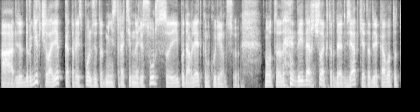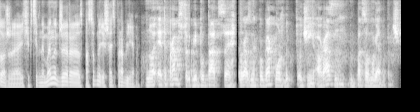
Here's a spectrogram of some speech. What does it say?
а для других – человек, который использует административный ресурс и подавляет конкуренцию. Ну вот, да и даже человек, который дает взятки, это для кого-то тоже эффективный менеджер, э, способный решать проблемы. Но это правда, что репутация в разных кругах может быть очень разным по целому ряду причин.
